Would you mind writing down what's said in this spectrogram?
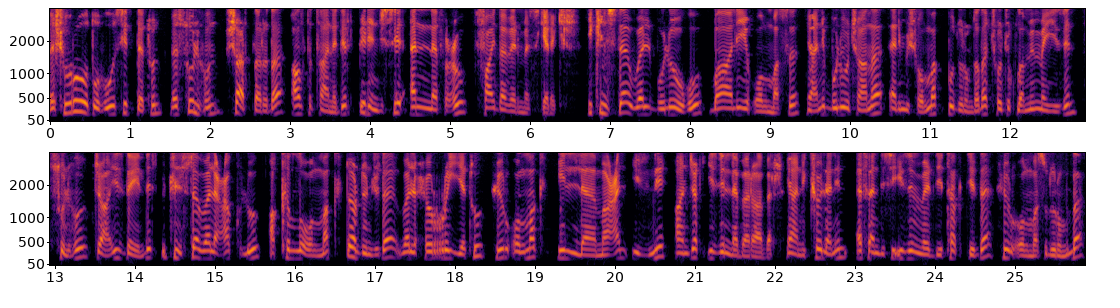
Ve şurutuhu siddetun ve sulhun şartları da 6 tanedir. Birincisi en nef'u fayda vermesi gerekir. İkincisi de vel buluğu bali olması yani buluğ çağına ermiş olmak. Bu durumda da çocukla mümeyyizin sulhu caiz değildir. Üçüncüsü de vel aklu akıllı olmak. Dördüncü de vel hurriyetu hür olmak illa ma'al izni ancak izinle beraber. Yani kölenin efendisi izin verdiği takdirde hür olması durumunda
